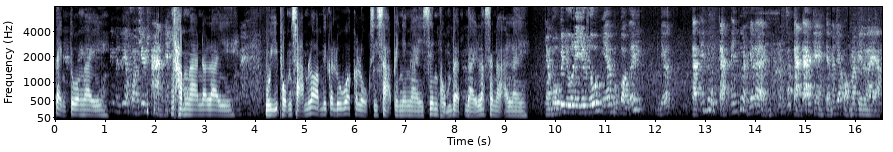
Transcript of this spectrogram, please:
แต่งตัวไงนี่มันเรียกความเชี่ยวชาญเนี่ยทำงานอะไรถูกไหมหวีผมสามรอบนี่ก็รู้ว่ากระโหลกศีรษะเป็นยังไง เส้นผมแบบไหนลักษณะอะไร อย่างผมไปดูใน YouTube เนี้ยผมบอกเอ้ยเดี๋ยวตัดให้ลูกตัดให้เพื่อนก็ได้ มันก็ตัดได้แกแต่มันจะออกมาเป็นอะไรอะ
